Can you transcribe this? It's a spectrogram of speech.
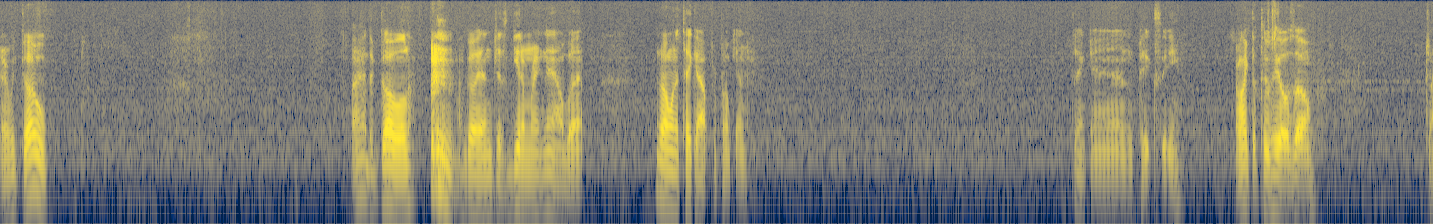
There we go. I had the gold. I'll go ahead and just get them right now, but what do I want to take out for pumpkin? Thinking Pixie. I like the two hills though. Try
